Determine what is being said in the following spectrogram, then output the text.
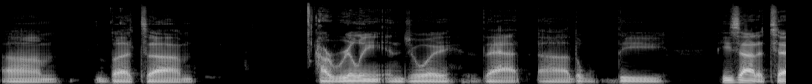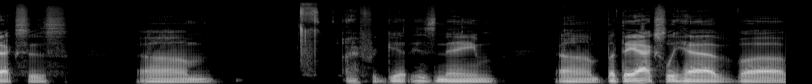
Um, but um, I really enjoy that. Uh, the the he's out of Texas. Um, I forget his name, um, but they actually have uh,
